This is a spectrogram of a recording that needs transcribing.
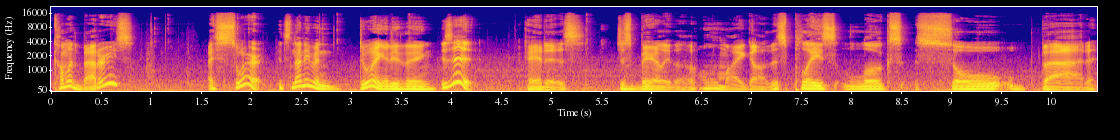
come with batteries? I swear, it's not even doing anything. Is it? Okay, it is. Just barely though. Oh my god, this place looks so bad.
